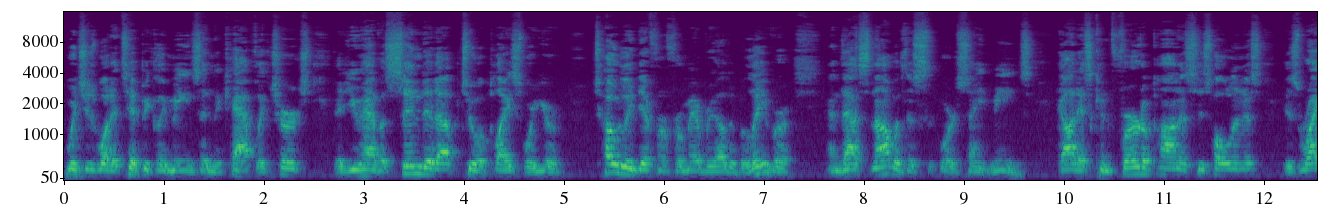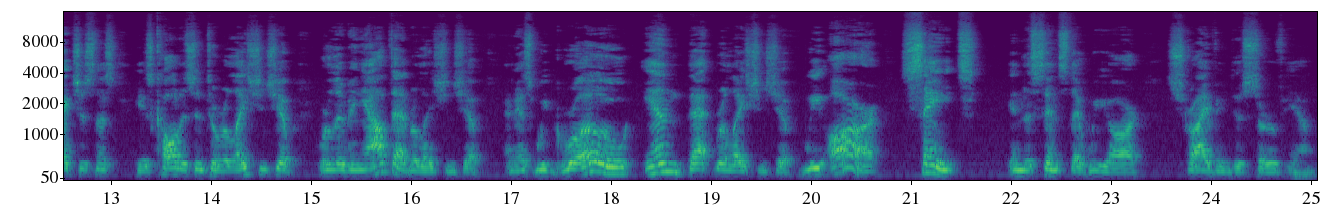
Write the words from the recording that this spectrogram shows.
which is what it typically means in the Catholic Church, that you have ascended up to a place where you're totally different from every other believer. And that's not what this word saint means. God has conferred upon us His holiness, His righteousness. He has called us into a relationship. We're living out that relationship. And as we grow in that relationship, we are saints in the sense that we are striving to serve Him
